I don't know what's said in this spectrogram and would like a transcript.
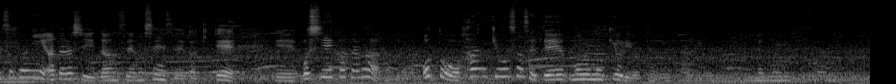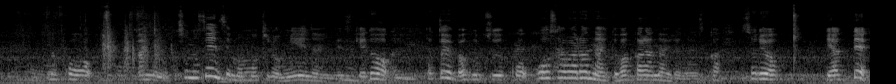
でそこに新しい男性の先生が来て、えー教え方が音を反響させて物の距離を取るっていう。のこうあのその先生ももちろん見えないんですけど例えば普通こうこう触らないとわからないじゃないですか。それをやって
